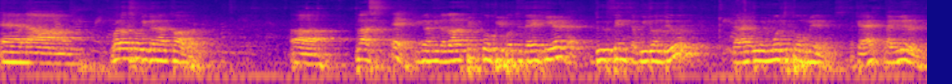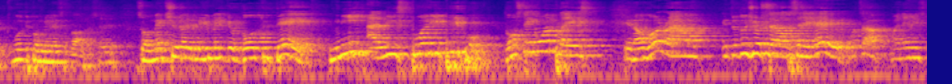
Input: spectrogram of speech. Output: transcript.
And um, what else are we gonna cover? Uh, plus, hey, you're gonna meet a lot of people, cool people today here that do things that we don't do, that are doing multiple millions. Okay, like literally multiple millions of dollars. So make sure that you make your goal today. Meet at least 20 people. Don't stay in one place. You know, go around, introduce yourself, say, hey, what's up? My name is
